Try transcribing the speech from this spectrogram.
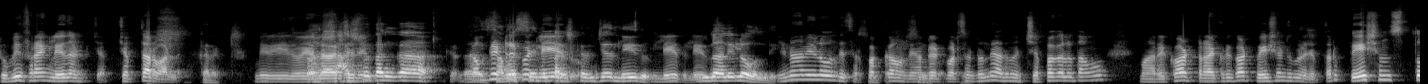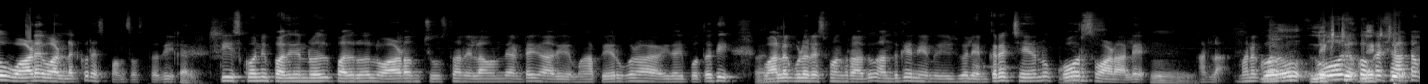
టు బి ఫ్రాంక్ లేదంటే చెప్- చెప్తారు వాళ్ళు. కరెక్ట్ మీరు treatment లేదు. లేదు. లేదు యునానిలో ఉంది. యునానీలో ఉంది సార్ పక్కా ఉంది హండ్రెడ్ పర్సెంట్ ఉంది. అది మేము చెప్పగలుగుతాము. మా రికార్డ్ ట్రాక్ రికార్డ్ పేషెంట్స్ కూడా చెప్తారు. Patients తో వాడే వాళ్ళకు రెస్పాన్స్ వస్తుంది. తీసుకొని పదిహేను రోజులు పది రోజులు వాడడం చూస్తాను ఎలా ఉంది అంటే అది మా పేరు కూడా ఇదైపోతుంది. వాళ్ళకు కూడా రెస్పాన్స్ రాదు. అందుకే నేను యూజువల్ ఎంకరేజ్ చేయను కోర్స్ వాడాలి. అట్లా. మనకు నెక్స్ట్ రోజుకు ఒక నెక్స్ట్ శాతం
